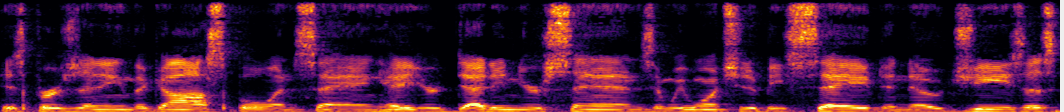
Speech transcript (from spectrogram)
is presenting the gospel and saying, Hey, you're dead in your sins, and we want you to be saved and know Jesus,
